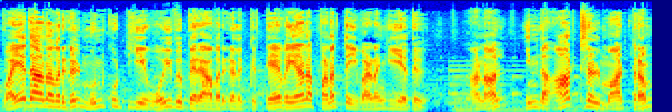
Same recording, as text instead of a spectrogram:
வயதானவர்கள் முன்கூட்டியே ஓய்வு பெற அவர்களுக்கு தேவையான பணத்தை வழங்கியது. ஆனால் இந்த ஆற்றல் மாற்றம்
